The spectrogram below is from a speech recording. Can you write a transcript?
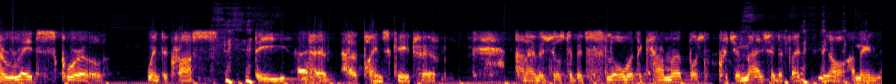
A red squirrel went across the uh, Alpine skate trail, and I was just a bit slow with the camera. But could you imagine if I, you know, I mean,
